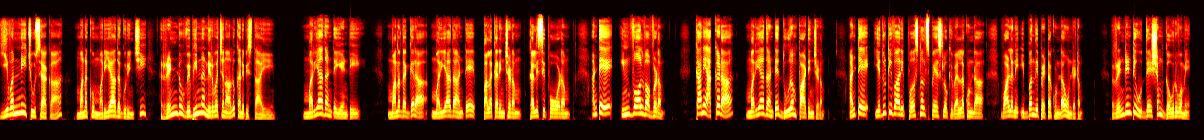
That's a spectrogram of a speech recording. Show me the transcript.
ఇవన్నీ చూశాక మనకు మర్యాద గురించి రెండు విభిన్న నిర్వచనాలు కనిపిస్తాయి. మర్యాదంటే ఏంటి? మన దగ్గర మర్యాద అంటే పలకరించడం కలిసిపోవడం అంటే ఇన్వాల్వ్ అవ్వడం. కాని అక్కడ మర్యాద అంటే దూరం పాటించడం. అంటే ఎదుటివారి పర్సనల్ స్పేస్లోకి వెళ్ళకుండా వాళ్ళని ఇబ్బంది పెట్టకుండా ఉండటం. రెండింటి ఉద్దేశం గౌరవమే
